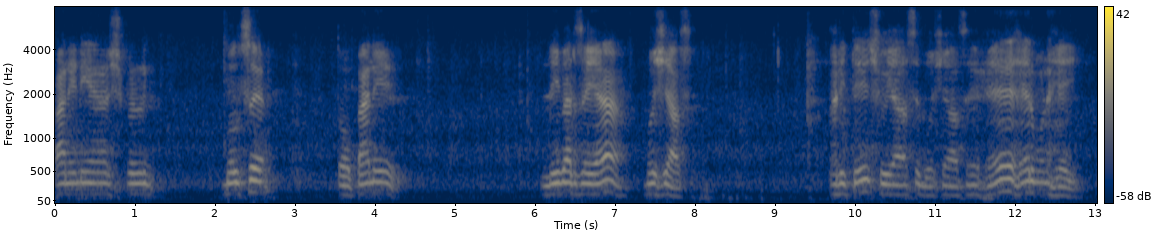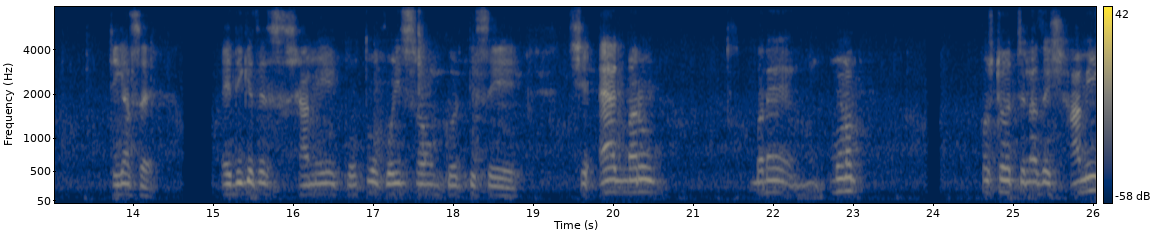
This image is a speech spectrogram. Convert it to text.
পানি নিয়ে আসবে বলছে তো পানি লিভার যাইয়া বসে আছে। বাড়িতে শুয়ে আছে বসে আছে হে হের মনে হেই ঠিক আছে? এদিকে যে স্বামী কত পরিশ্রম করতেছে, সে একবারও মানে মন কষ্ট হচ্ছে না যে স্বামী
